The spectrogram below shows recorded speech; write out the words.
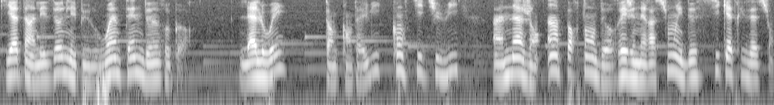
qui atteint les zones les plus lointaines de notre corps. L'aloe, tant quant à lui, constitue lui un agent important de régénération et de cicatrisation.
